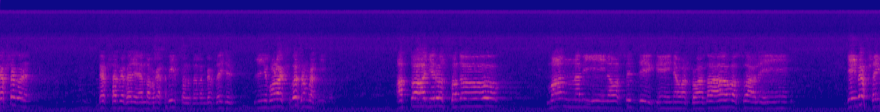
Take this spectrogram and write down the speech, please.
ব্যবসা করেন? ব্যবসার ব্যাপারে আল্লাহ হাবিব ব্যবসায়ীদের যিনি বড় যে ব্যবসায়ী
